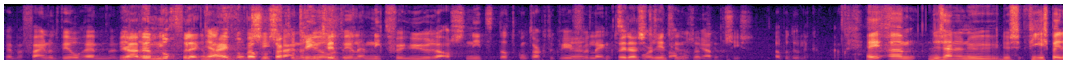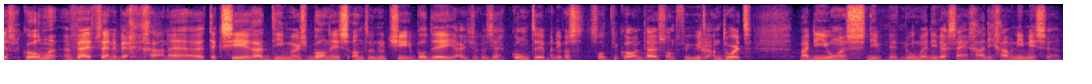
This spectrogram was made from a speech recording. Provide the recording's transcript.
Ja, maar Feyenoord wil hem... Wil ja, hij wil hem nog verlengen, maar hij heeft nog wel contract tot 23. Wil, wil hem niet verhuren als niet dat contract ook weer ja, verlengt. 2023. Ja, precies. Dat bedoel ik. Ja. Hey, um, er zijn er nu dus vier spelers gekomen en vijf zijn er weggegaan. Hè? Uh, Texera, Diemers, Bannis, Antonucci, Balde. Ja, je kan zeggen Conte, maar die was, was natuurlijk al in Duitsland verhuurd aan Dort. Maar die jongens die ik net noemde, die weg zijn gegaan, die gaan we niet missen.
